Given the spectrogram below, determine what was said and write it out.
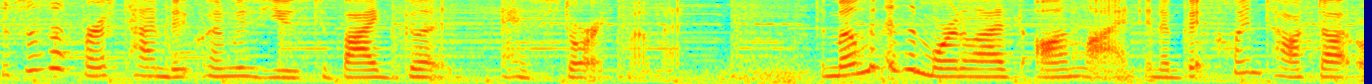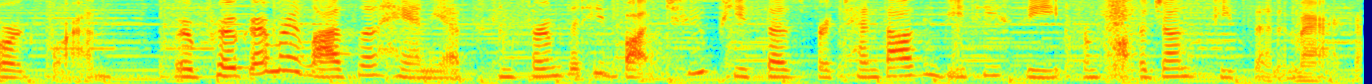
This was the first time Bitcoin was used to buy goods, a historic moment. The moment is immortalized online in a bitcointalk.org forum, where programmer Laszlo Hanyecz confirmed that he'd bought two pizzas for 10,000 BTC from Papa John's Pizza in America.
